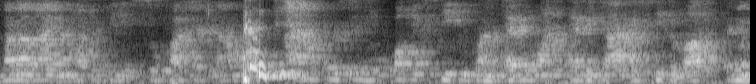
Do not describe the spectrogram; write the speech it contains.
Not gonna lie, my heart is beating so fast right now. I am a person who public speak in front of everyone every time. I speak a lot. Everyone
